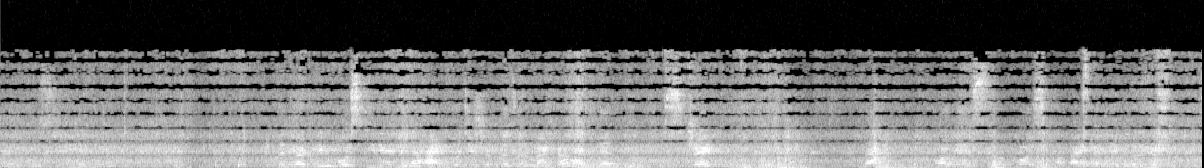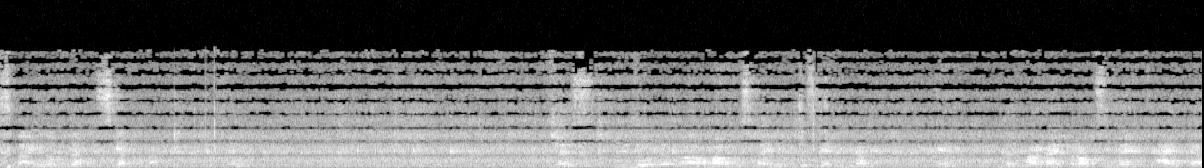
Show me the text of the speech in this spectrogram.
Then posteriorly. When you are doing posteriorly, the hand position doesn't matter. Hand can be straight. Then, what is the first apical member? Spine of the scapula. Okay. Just below the, uh, above the spine of the scapula. Okay. The thumb approximate at the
